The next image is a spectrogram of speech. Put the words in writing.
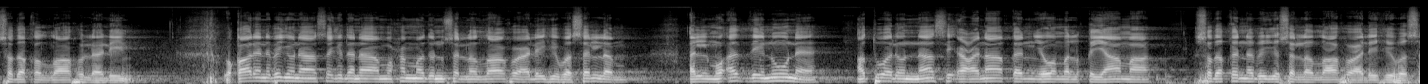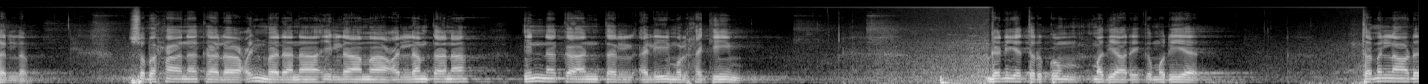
صدق الله العليم وقال نبينا سيدنا محمد صلى الله عليه وسلم المؤذنون أطول الناس أعناقا يوم القيامة صدق النبي صلى الله عليه وسلم سبحانك لا علم لنا إلا ما علمتنا إنك أنت الأليم الحكيم கணியத்திற்கும் மதியாரைக்கும் உரிய தமிழ்நாடு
